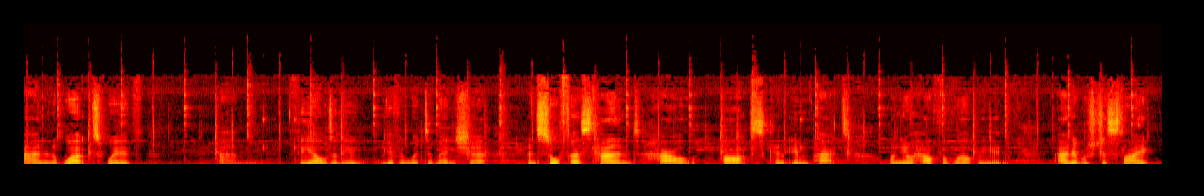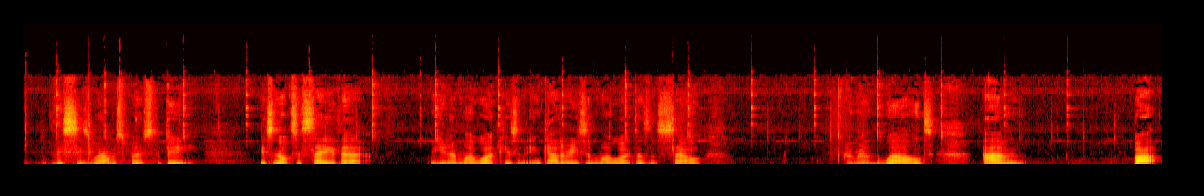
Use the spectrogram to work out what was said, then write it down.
and worked with um, the elderly living with dementia and saw firsthand how arts can impact on your health and well-being. And it was just like this is where I'm supposed to be. It's not to say that you know my work isn't in galleries and my work doesn't sell around the world um, but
